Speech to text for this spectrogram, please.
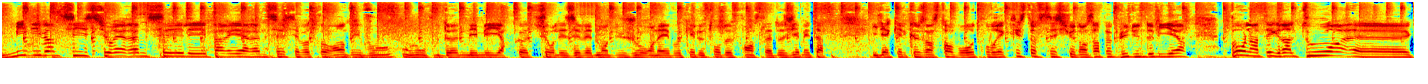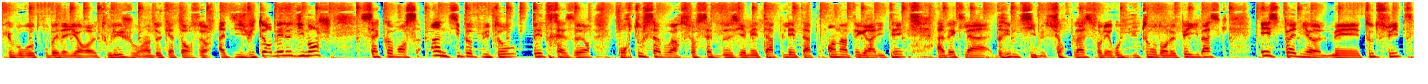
Midi 26 sur RMC, les paris RMC, c'est votre rendez-vous où l'on vous donne les meilleurs codes sur les événements du jour. On a évoqué le Tour de France, la deuxième étape. Il y a quelques instants, vous retrouverez Christophe Cessieux dans un peu plus d'une demi-heure pour l'intégral Tour, euh, que vous retrouvez d'ailleurs euh, tous les jours, hein, de 14h à 18h. Mais le dimanche, ça commence un petit peu plus tôt, dès 13h, pour tout savoir sur cette deuxième étape, l'étape en intégralité, avec la Dream Team sur place sur les routes du Tour dans le Pays Basque espagnol. Mais tout de suite,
